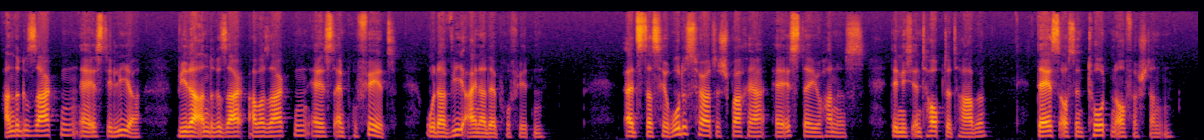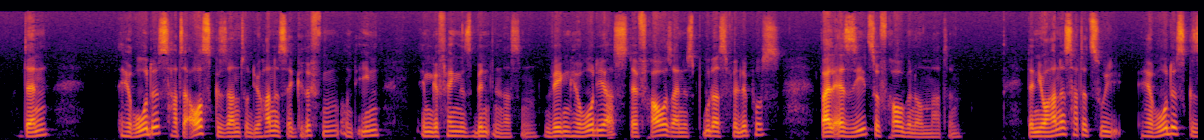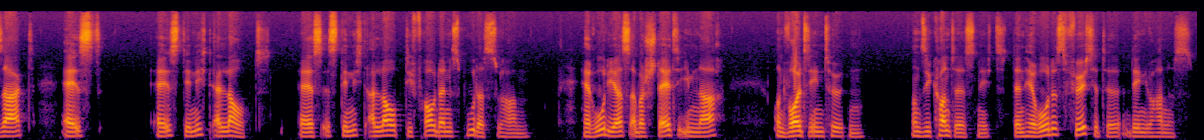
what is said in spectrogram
Andere sagten, er ist Elia, wieder andere aber sagten, er ist ein Prophet oder wie einer der Propheten. Als das Herodes hörte, sprach er, er ist der Johannes, den ich enthauptet habe, der ist aus den Toten auferstanden. Denn Herodes hatte ausgesandt und Johannes ergriffen und ihn im Gefängnis binden lassen, wegen Herodias, der Frau seines Bruders Philippus, weil er sie zur Frau genommen hatte. Denn Johannes hatte zu Herodes gesagt, er ist, er ist dir nicht erlaubt, es ist dir nicht erlaubt, die Frau deines Bruders zu haben. Herodias aber stellte ihm nach und wollte ihn töten. Und sie konnte es nicht, denn Herodes fürchtete den Johannes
